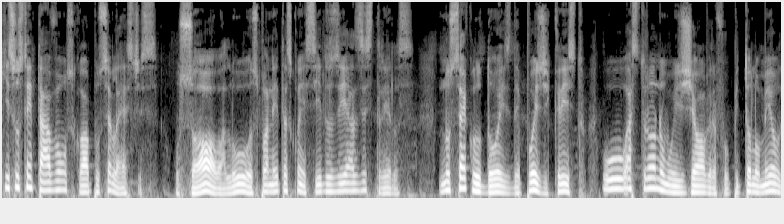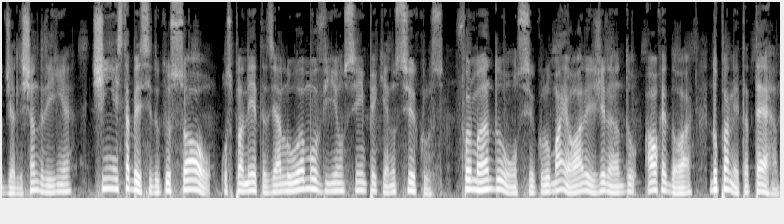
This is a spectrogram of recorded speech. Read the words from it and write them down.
que sustentavam os corpos celestes: o Sol, a Lua, os planetas conhecidos e as estrelas. No século II depois de Cristo, o astrônomo e geógrafo Ptolomeu de Alexandria tinha estabelecido que o Sol, os planetas e a Lua moviam-se em pequenos círculos, formando um círculo maior e girando ao redor do planeta Terra.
